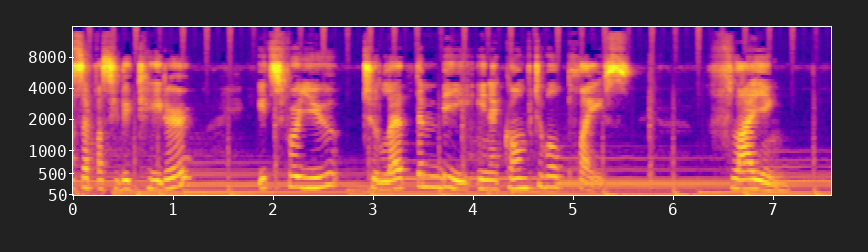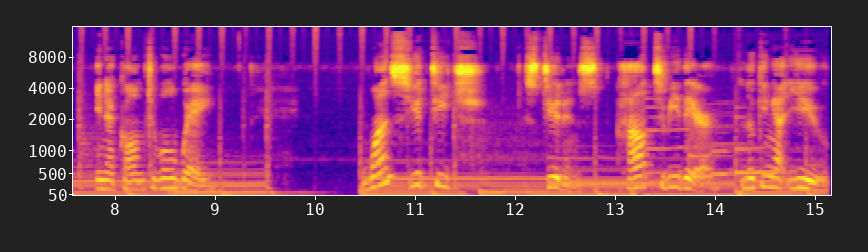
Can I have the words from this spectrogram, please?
as a facilitator, it's for you to let them be in a comfortable place, flying in a comfortable way. Once you teach students how to be there looking at you,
